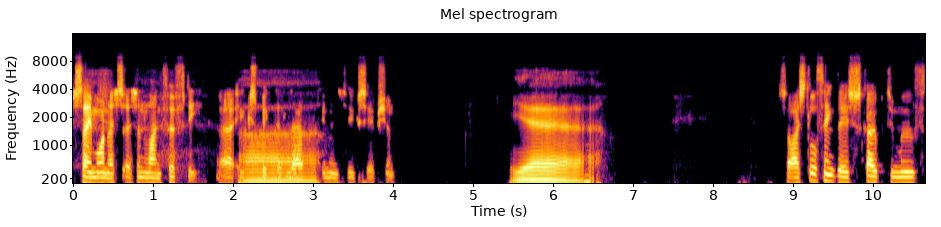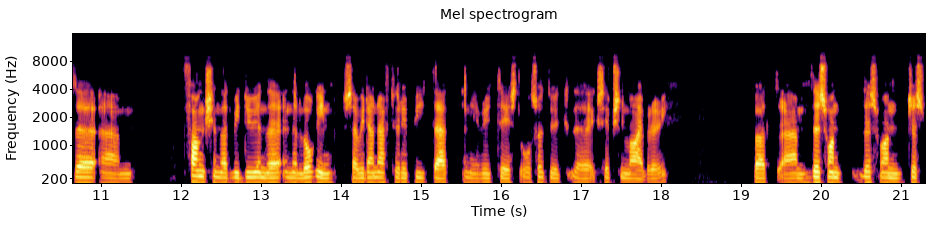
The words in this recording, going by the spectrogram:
same one as, as in line 50, uh, expected Ah. lab dependency exception. yeah, So I still think there's scope to move the um, function that we do in the in the login, so we don't have to repeat that in every test. Also to the exception library, but um, this one this one just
